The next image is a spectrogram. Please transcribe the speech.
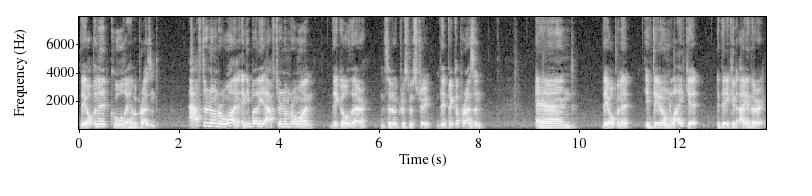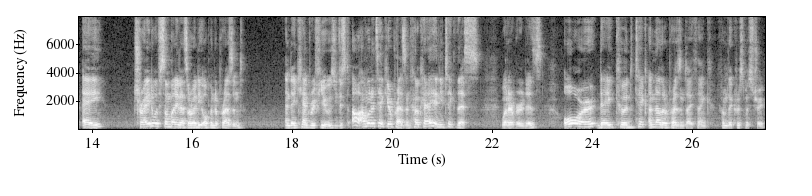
They open it, cool, they have a present. After number one, anybody after number one, they go there, into the Christmas tree, they pick a present, and they open it. If they don't like it, they could either A, trade with somebody that's already opened a present, and they can't refuse, you just, oh, I'm gonna take your present, okay? And you take this, whatever it is. Or they could take another present, I think, from the Christmas tree.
